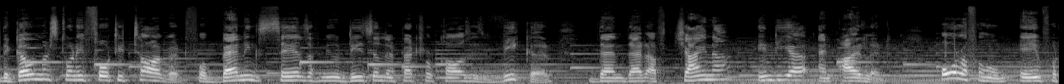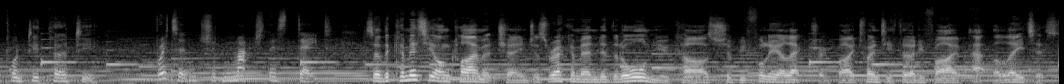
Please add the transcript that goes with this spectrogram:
The government's 2040 target for banning sales of new diesel and petrol cars is weaker than that of China, India, and Ireland, all of whom aim for 2030. Britain should match this date. So the Committee on Climate Change has recommended that all new cars should be fully electric by 2035 at the latest.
